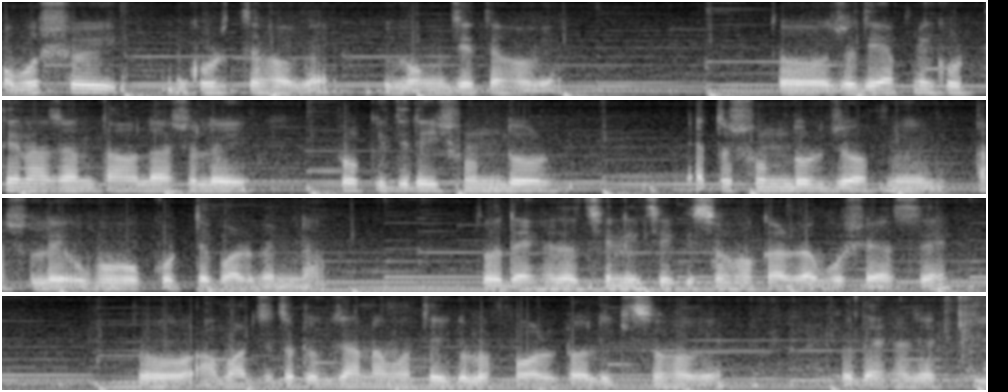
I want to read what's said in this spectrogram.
অবশ্যই ঘুরতে হবে এবং যেতে হবে। তো যদি আপনি ঘুরতে না যান, তাহলে আসলে প্রকৃতির এই সুন্দর, এত সৌন্দর্য আপনি আসলে উপভোগ করতে পারবেন না। তো দেখা যাচ্ছে নিচে কিছু হকাররা বসে আছে। তো আমার যতটুকু জানা মতে এগুলো ফল টলই কিছু হবে। তো দেখা যাক কি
